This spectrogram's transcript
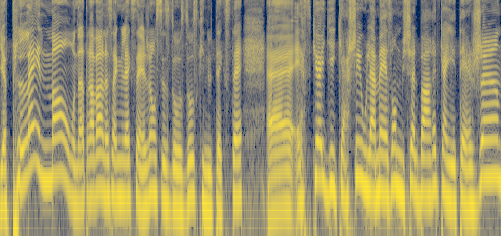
il y a plein de monde à travers le Saguenay-Lac-Saint-Jean au 6-12-12 qui nous textait. Est-ce qu'il est caché ou la maison de Michel Barrette quand il était jeune?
